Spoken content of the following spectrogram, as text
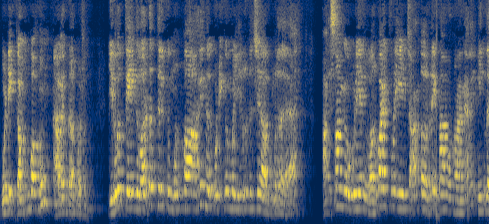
கொடி கம்பமும் அகற்றப்படும். இருபத்தைந்து வருடத்திற்கு முன்பாக இந்த கொடிக்கம்பம் இருந்துச்சு அப்படின்றத அரசாங்க ஊழியர் வருவாய்த்துறையை சார்ந்தவர்கள் என்ன பண்றாங்க? இந்த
